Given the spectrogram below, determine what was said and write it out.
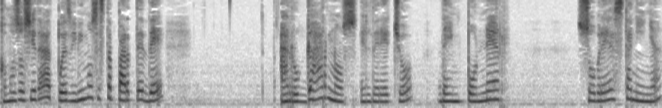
como sociedad, pues vivimos esta parte de arrogarnos el derecho de imponer sobre esta niña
